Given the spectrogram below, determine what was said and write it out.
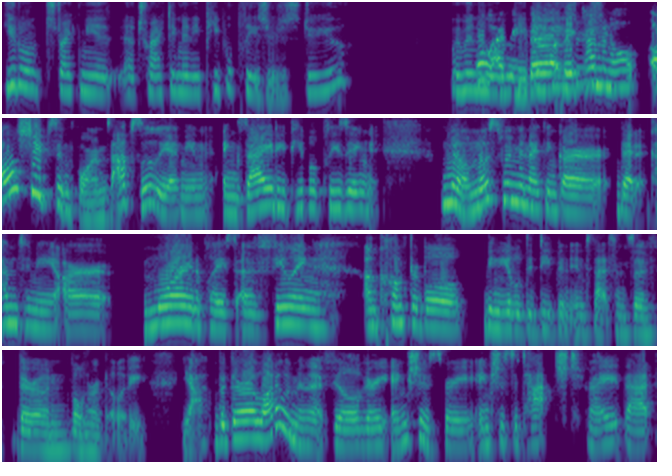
you don't strike me as attracting many people pleasers, do you? Women oh, I mean, they come in all all shapes and forms. Absolutely. I mean, anxiety, people pleasing. No, most women I think are that come to me are more in a place of feeling uncomfortable being able to deepen into that sense of their own vulnerability. Yeah. But there are a lot of women that feel very anxious, very anxious attached, right? That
